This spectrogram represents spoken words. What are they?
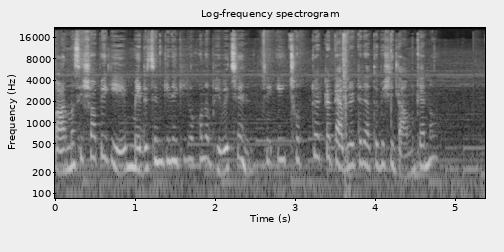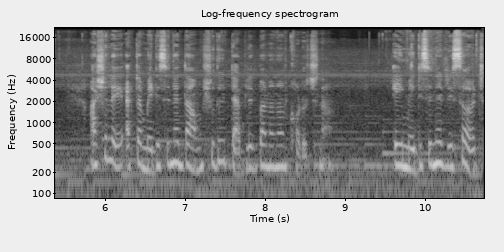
ফার্মাসি শপে গিয়ে মেডিসিন কিনে কি কখনো ভেবেছেন যে এই ছোট্ট একটা ট্যাবলেটের এত বেশি দাম কেন? আসলে একটা মেডিসিনের দাম শুধুই ট্যাবলেট বানানোর খরচ না। এই মেডিসিনের রিসার্চ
